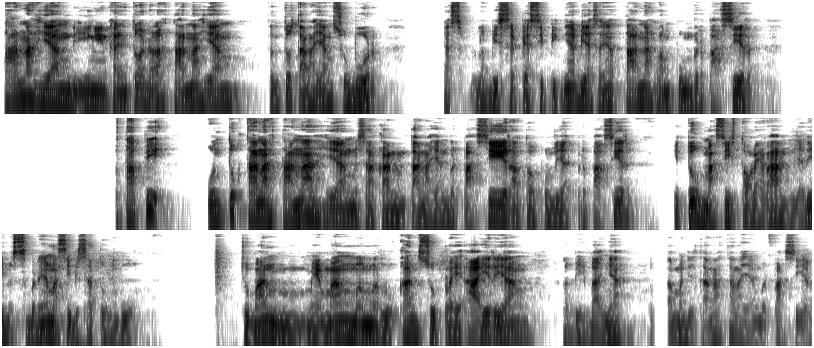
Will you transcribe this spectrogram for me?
tanah yang diinginkan itu adalah tanah yang tentu tanah yang subur. Ya, lebih spesifiknya biasanya tanah lempung berpasir. Tetapi untuk tanah-tanah yang misalkan tanah yang berpasir ataupun liat berpasir itu masih toleran. Jadi sebenarnya masih bisa tumbuh. Cuman memang memerlukan suplai air yang lebih banyak, terutama di tanah-tanah yang berpasir.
